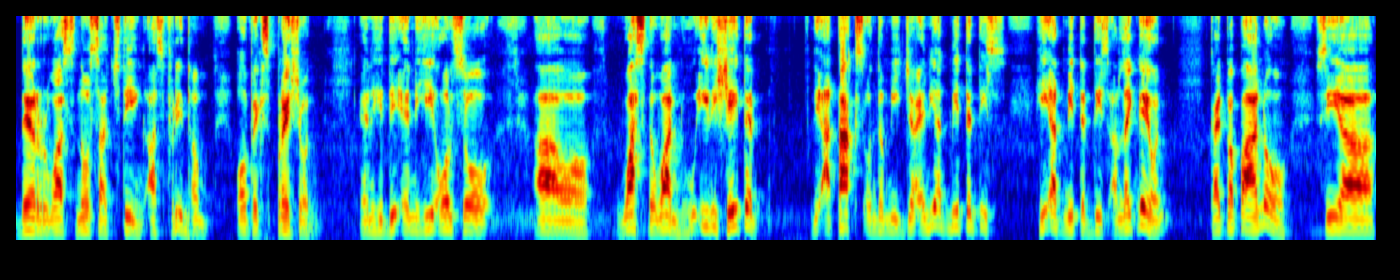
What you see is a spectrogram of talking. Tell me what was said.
there was no such thing as freedom of expression. And he di- and he also uh, was the one who initiated the attacks on the media and he admitted this. He admitted this. Unlike ngayon, kahit pa paano si uh,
